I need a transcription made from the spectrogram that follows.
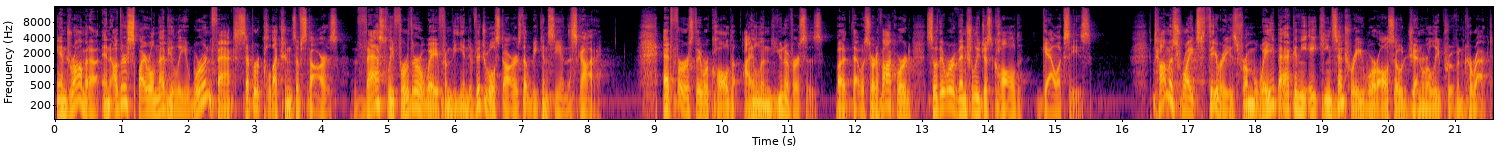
Andromeda and other spiral nebulae were in fact separate collections of stars, vastly further away from the individual stars that we can see in the sky. At first, they were called island universes, but that was sort of awkward, so they were eventually just called galaxies. Thomas Wright's theories from way back in the 18th century were also generally proven correct.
